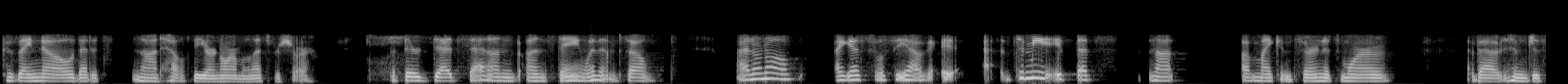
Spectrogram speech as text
because I know that it's not healthy or normal. That's for sure. But they're dead set on on staying with him. So I don't know. I guess we'll see how. It, to me, it that's not of my concern. It's more about him just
